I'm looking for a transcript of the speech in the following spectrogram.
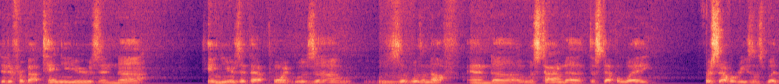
did it for about ten years, and uh, ten years at that point was uh, was was enough, and uh, it was time to, to step away for several reasons, but.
